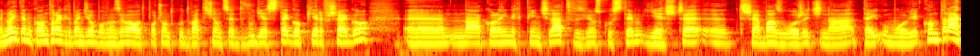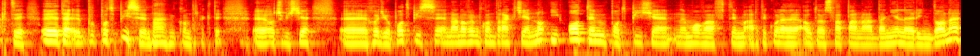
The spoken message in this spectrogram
No i ten kontrakt będzie obowiązywał od początku 2021 na kolejnych 5 10 lat, w związku z tym jeszcze e, trzeba złożyć na tej umowie kontrakty, e, te podpisy na kontrakty. E, oczywiście chodzi o podpis na nowym kontrakcie, no i o tym podpisie mowa w tym artykule autorstwa pana Daniele Rindone.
